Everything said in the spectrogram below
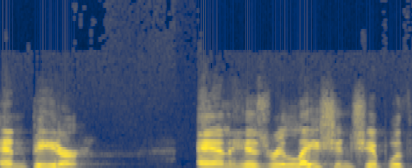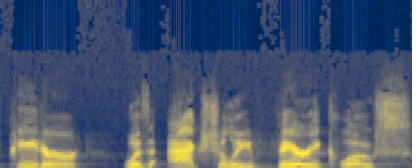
and Peter. And his relationship with Peter was actually very close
